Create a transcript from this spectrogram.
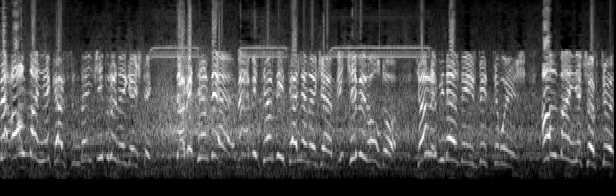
Ve Almanya karşısında 2-1 öne geçtik. Ve bitirdi ve bitirdi İtalyan hakem. 2-1 oldu. Yarı finaldeyiz bitti bu iş. Almanya çöktü.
